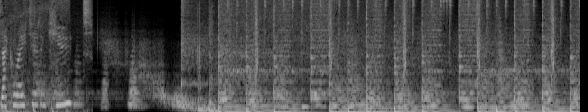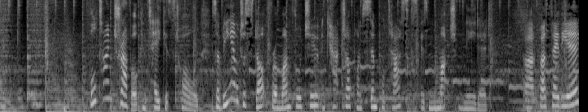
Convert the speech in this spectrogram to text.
decorated and cute. Travel can take its toll, so being able to stop for a month or two and catch up on simple tasks is much needed. Uh, first day of the year,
